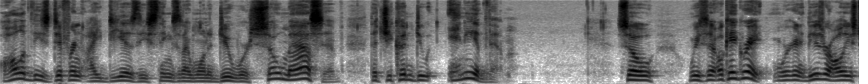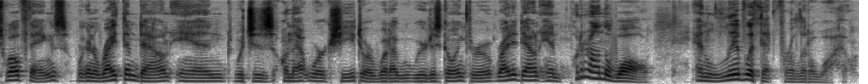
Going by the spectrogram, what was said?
all of these different ideas, these things that I want to do were so massive that she couldn't do any of them. So we said, okay, great. We're to, these are all these 12 things. We're going to write them down and which is on that worksheet or what I, we were just going through, write it down and put it on the wall and live with it for a little while.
